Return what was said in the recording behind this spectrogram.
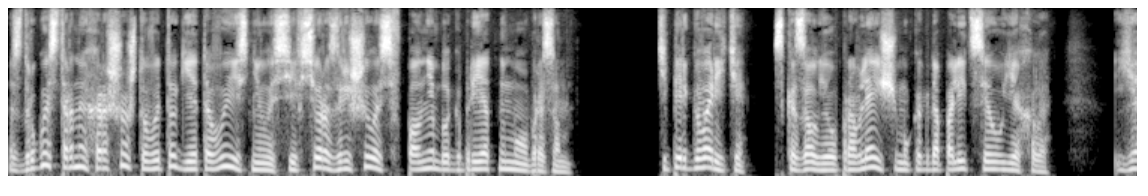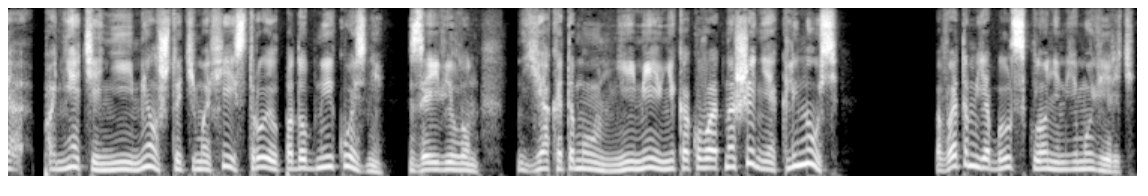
С другой стороны, хорошо, что в итоге это выяснилось, и все разрешилось вполне благоприятным образом. «Теперь говорите», — сказал я управляющему, когда полиция уехала. «Я понятия не имел, что Тимофей строил подобные козни», — заявил он. «Я к этому не имею никакого отношения, клянусь». В этом я был склонен ему верить.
